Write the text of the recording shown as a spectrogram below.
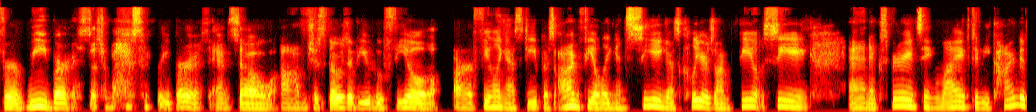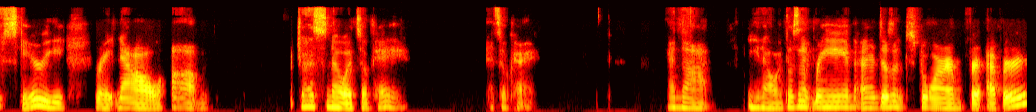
for rebirth, such a massive rebirth. And so, um, just those of you who feel are feeling as deep as I'm feeling and seeing as clear as I'm feel seeing and experiencing life to be kind of scary right now. Um, just know it's okay. It's okay. And that, you know, it doesn't rain and it doesn't storm forever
